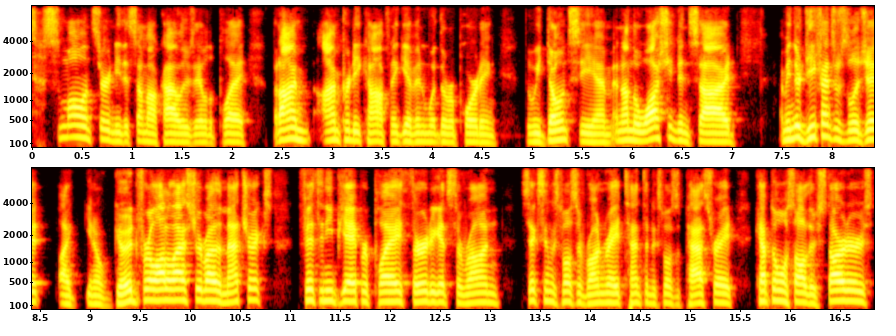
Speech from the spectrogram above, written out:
t- small uncertainty that somehow Kyler is able to play. But I'm I'm pretty confident given with the reporting that we don't see him. And on the Washington side, I mean, their defense was legit, like, you know, good for a lot of last year by the metrics. Fifth in EPA per play, third against the run, sixth in explosive run rate, 10th in explosive pass rate, kept almost all their starters.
